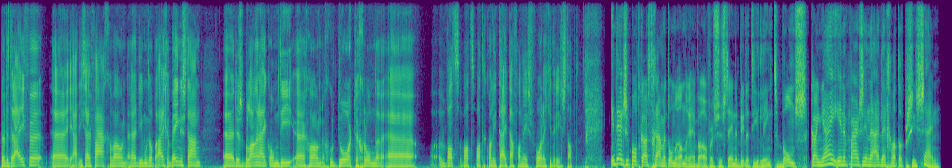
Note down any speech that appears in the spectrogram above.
bij bedrijven, uh, ja, die zijn vaak gewoon, uh, die moeten op eigen benen staan. dus het is belangrijk om die gewoon goed door te gronden wat, wat, wat de kwaliteit daarvan is voordat je erin stapt. In deze podcast gaan we het onder andere hebben over sustainability linked bonds. Kan jij in een paar zinnen uitleggen wat dat precies zijn?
